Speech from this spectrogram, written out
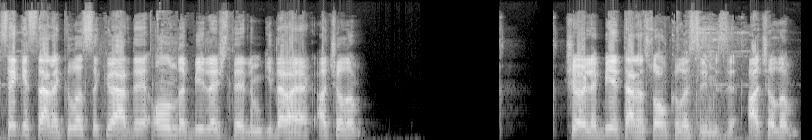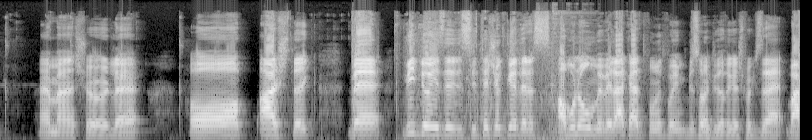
8 tane klasik verdi. Onu da birleştirelim. Gider ayak açalım. Şöyle bir tane son klasiğimizi açalım. Hemen şöyle. Hop açtık. Ve video izlediğiniz için teşekkür ederiz. Abone olmayı ve like atmayı unutmayın. Bir sonraki videoda görüşmek üzere. Bye.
